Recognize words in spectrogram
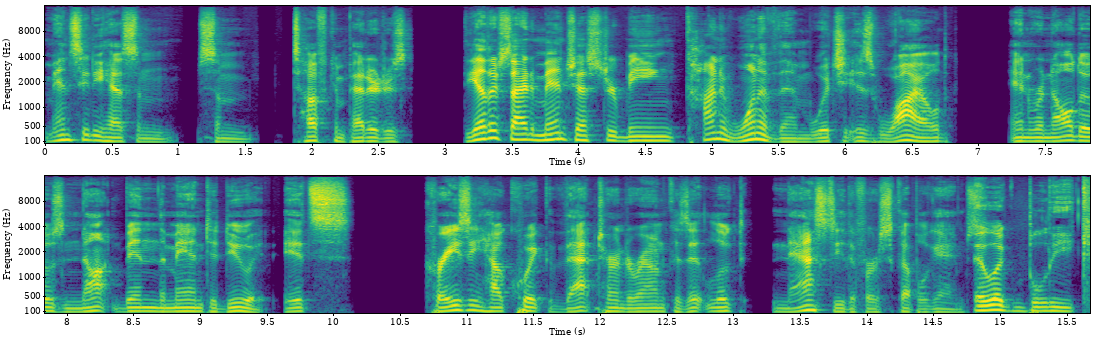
Man City has some some tough competitors. The other side of Manchester being kind of one of them, which is wild. And Ronaldo's not been the man to do it. It's crazy how quick that turned around because it looked nasty the first couple games. It looked bleak.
